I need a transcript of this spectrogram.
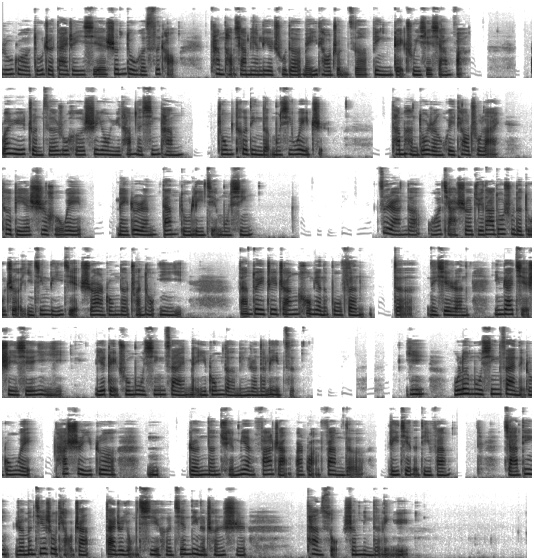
如果读者带着一些深度和思考，探讨下面列出的每一条准则，并给出一些想法，关于准则如何适用于他们的星盘中特定的木星位置，他们很多人会跳出来，特别适合为每个人单独理解木星。自然的，我假设绝大多数的读者已经理解十二宫的传统意义，但对这章后面的部分的那些人，应该解释一些意义，也给出木星在每一宫的名人的例子。一，无论木星在哪个宫位，它是一个嗯人能全面发展而广泛的理解的地方。假定人们接受挑战，带着勇气和坚定的诚实，探索生命的领域。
